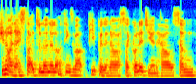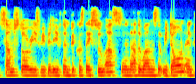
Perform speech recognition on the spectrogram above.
you know, and I started to learn a lot of things about people and our psychology and how some some stories we believe them because they suit us and other ones that we don't. And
